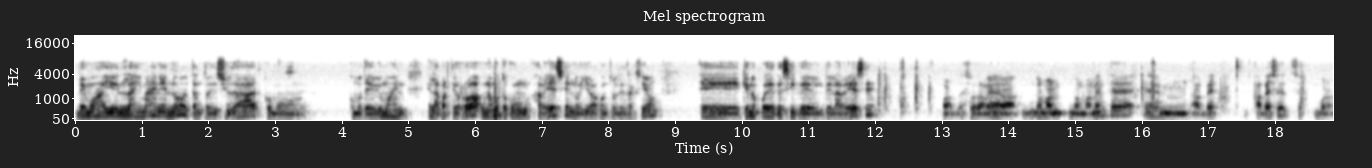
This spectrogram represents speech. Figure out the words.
Vemos ahí en las imágenes, ¿no? Tanto en ciudad ah. como, como te vimos en, en la parte de Roa, una moto con ABS, no lleva control de tracción. Eh, ¿Qué nos puedes decir del, del ABS? Bueno, eso también era normal, normalmente eh, a, veces, se, bueno,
